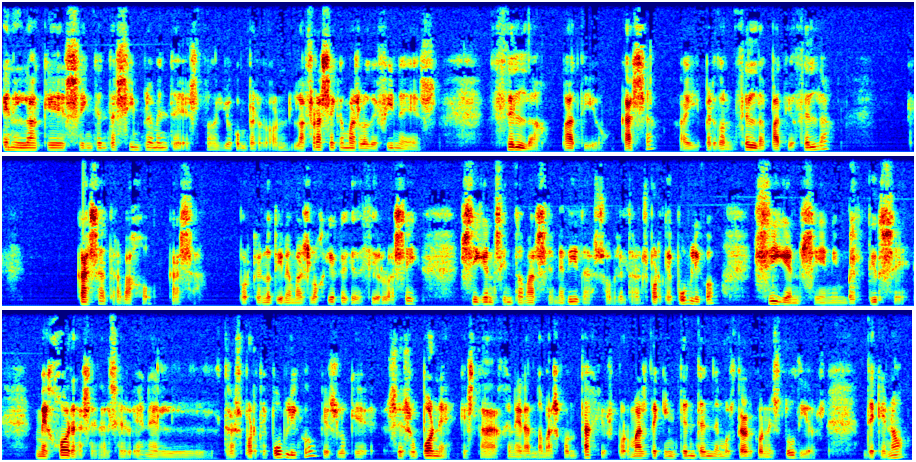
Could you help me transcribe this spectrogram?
en la que se intenta simplemente esto, yo con perdón, la frase que más lo define es celda, patio, casa, ahí, perdón, celda, patio, celda, casa, trabajo, casa porque no tiene más lógica que decirlo así. Siguen sin tomarse medidas sobre el transporte público, siguen sin invertirse mejoras en el, en el transporte público, que es lo que se supone que está generando más contagios, por más de que intenten demostrar con estudios de que no,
